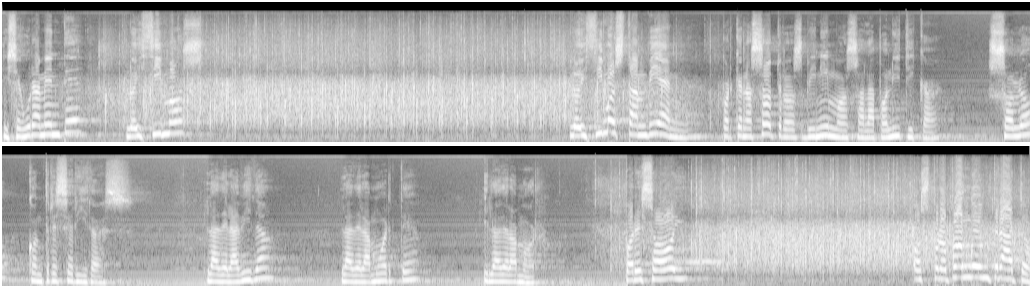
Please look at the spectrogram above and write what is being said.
Y seguramente lo hicimos Lo hicimos también porque nosotros vinimos a la política solo con tres heridas, la de la vida, la de la muerte y la del amor. Por eso hoy os propongo un trato,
